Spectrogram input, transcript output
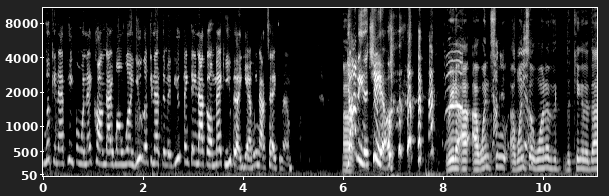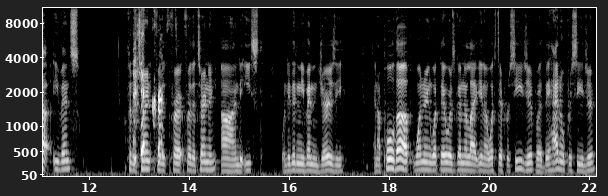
looking at people when they call 911. You looking at them. If you think they're not gonna make it, you be like, yeah, we not taking them. Uh, y'all need to chill. Rita, I, I went to I went to one of the, the King of the Dot events for the turn for the, for for the turning uh, in the East when they did an event in Jersey, and I pulled up wondering what they was gonna like, you know, what's their procedure, but they had no procedure.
